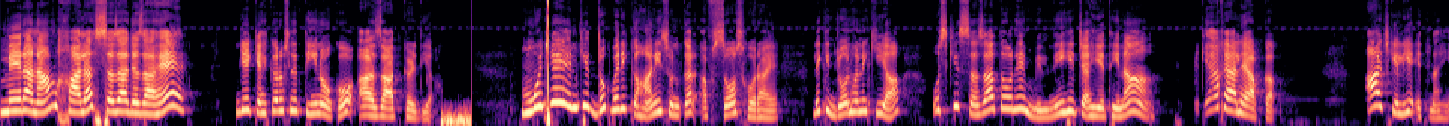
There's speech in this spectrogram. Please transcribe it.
میرا نام خالہ سزا جزا ہے۔ یہ کہہ کر اس نے تینوں کو آزاد کر دیا۔ مجھے ان کی دکھ بھری کہانی سن کر افسوس ہو رہا ہے، لیکن جو انہوں نے کیا، اس کی سزا تو انہیں ملنی ہی چاہیے تھی نا۔ کیا خیال ہے آپ کا؟ آج کے لیے اتنا ہی۔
